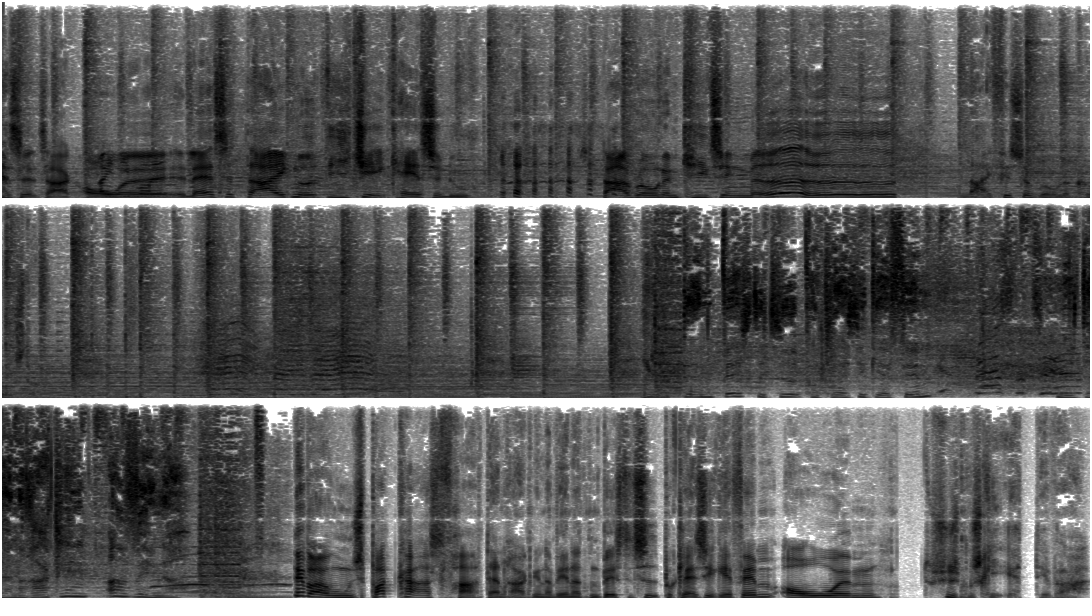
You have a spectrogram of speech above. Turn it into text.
Ja, selv tak. Og Og øh, Lasse, der er ikke noget DJ-kasse nu. der er Ronan Keating med. Life is a roller coaster. Den bedste tid på Classic FM. Med Dan Rakling og venner. Det var ugens podcast fra Dan Ragnin og Venner, den bedste tid på Classic FM. Og øhm, du synes måske, at det var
